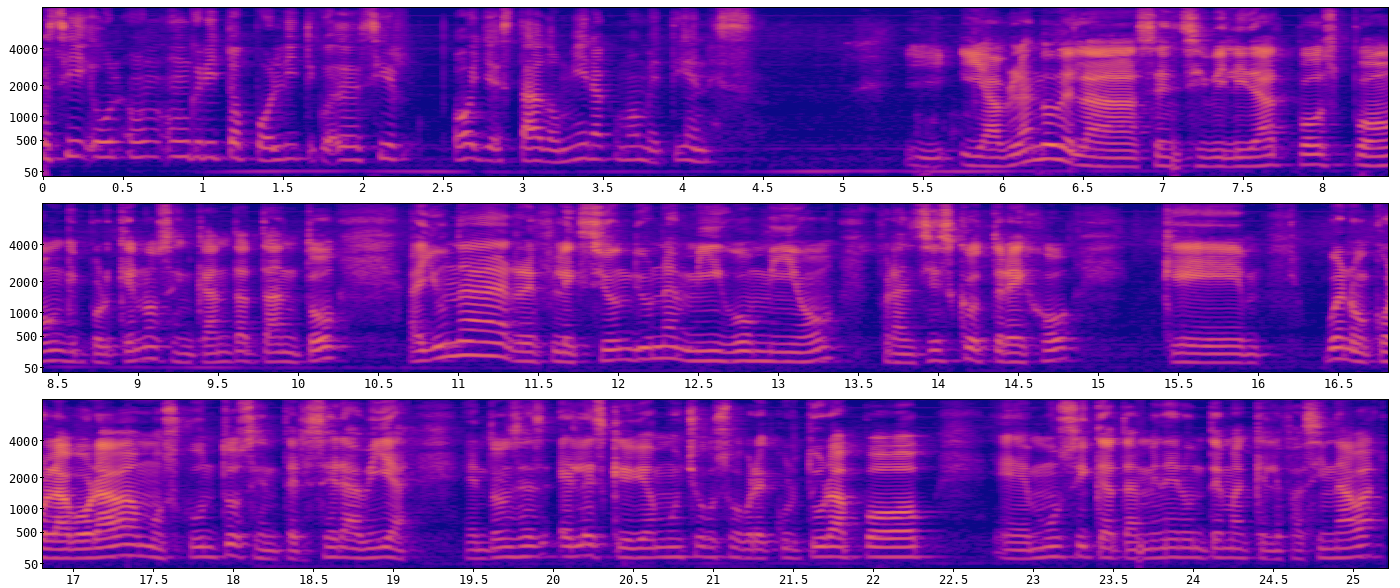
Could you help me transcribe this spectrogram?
pues sí, un, un grito político, de decir, oye Estado, mira cómo me tienes. Y, hablando de la sensibilidad post-punk y por qué nos encanta tanto, hay una reflexión de un amigo mío, Francisco Trejo, que, bueno, colaborábamos juntos en Tercera Vía. Entonces él escribía mucho sobre cultura pop, eh, música también era un tema que le fascinaba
